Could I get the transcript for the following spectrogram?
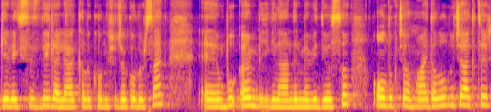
gereksizliği ile alakalı konuşacak olursak bu ön bilgilendirme videosu oldukça faydalı olacaktır.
